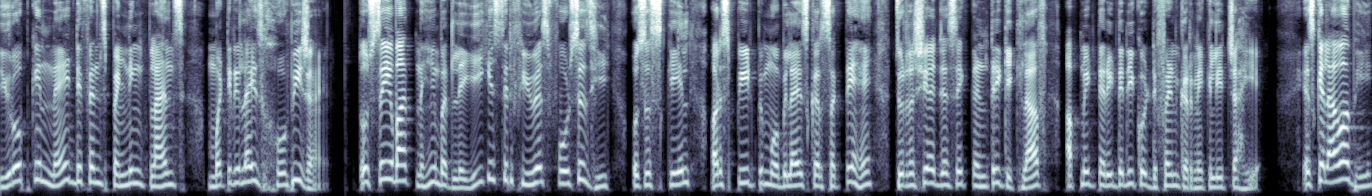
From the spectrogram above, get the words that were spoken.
यूरोप के नए डिफेंस स्पेंडिंग प्लान्स मटेरियलाइज हो भी जाएँ तो उससे ये बात नहीं बदलेगी कि सिर्फ़ यूएस फोर्सेस ही उस स्केल और स्पीड पे मोबिलाइज कर सकते हैं जो रशिया जैसे कंट्री के खिलाफ अपनी टेरिटरी को डिफेंड करने के लिए चाहिए। इसके अलावा भी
